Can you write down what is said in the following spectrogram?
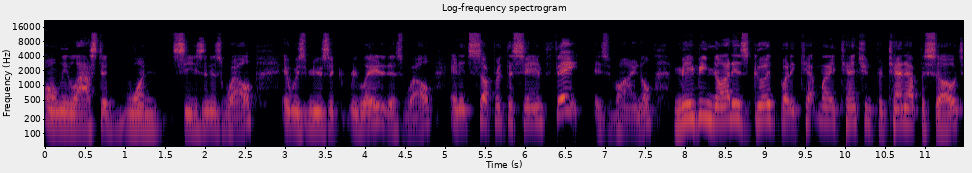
only lasted one season as well. It was music related as well, and it suffered the same fate as vinyl. Maybe not as good, but it kept my attention for 10 episodes.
